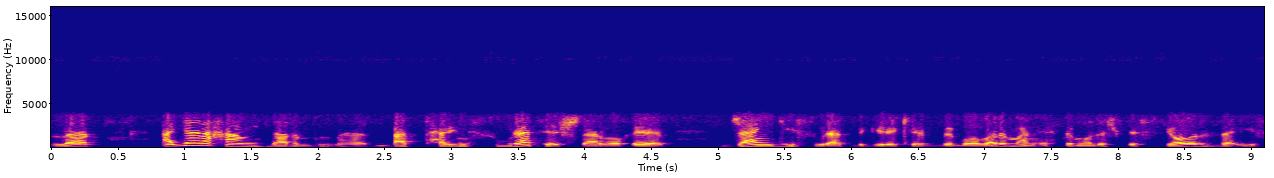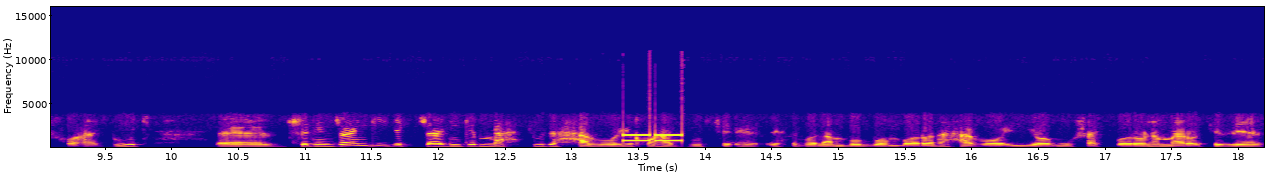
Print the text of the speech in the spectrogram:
و اگر هم در بدترین صورتش در واقع جنگی صورت بگیره که به باور من احتمالش بسیار ضعیف خواهد بود چنین جنگی یک جنگ محدود هوایی خواهد بود که احتمالا با بمباران هوایی یا موشکباران مراکز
